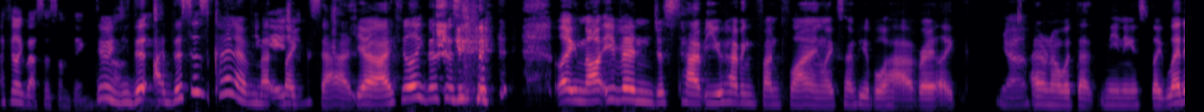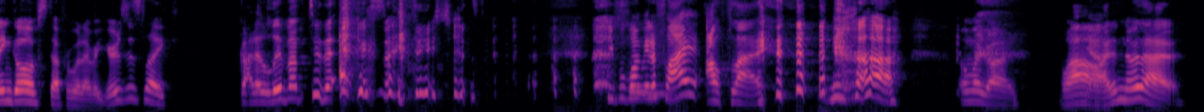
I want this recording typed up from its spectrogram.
I feel like that says something. Dude, th- this is kind of me- like sad. Yeah, I feel like this is like not even just have you having fun flying like some people have, right? Like yeah. I don't know what that meaning is. Like letting go of stuff or whatever. Yours is like got to live up to the expectations. people want me to fly? I'll fly. yeah. Oh my god. Wow, yeah. I didn't know that.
